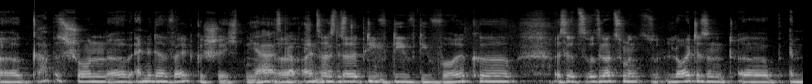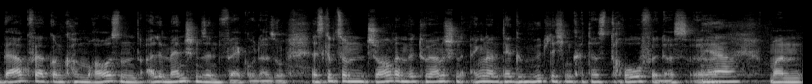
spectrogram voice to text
äh, gab es schon äh, Ende der Weltgeschichten. Ja, es gab äh, eins heißt, die, die, die Wolke. Es ist sogar Leute sind äh, im Bergwerk und kommen raus und alle Menschen sind weg oder so. Es gibt so ein Genre im viktorianischen England der gemütlichen Katastrophe, dass äh, ja. man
